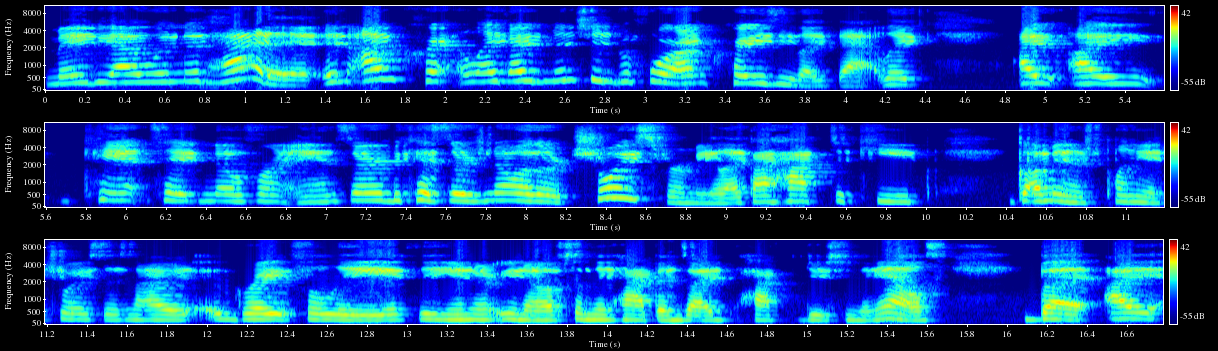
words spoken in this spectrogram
maybe I wouldn't have had it and I'm cra- like I mentioned before I'm crazy like that like I I can't take no for an answer because there's no other choice for me like I have to keep I mean there's plenty of choices and I would gratefully if the you know you know if something happens I'd have to do something else but I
